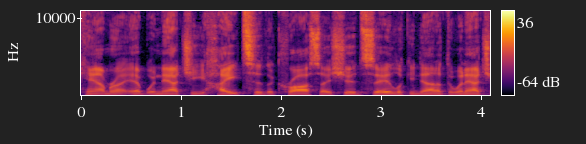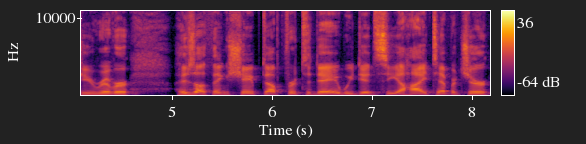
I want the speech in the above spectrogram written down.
camera at Wenatchee Heights, the cross I should say, looking down at the Wenatchee River. Here's how things shaped up for today. We did see a high temperature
